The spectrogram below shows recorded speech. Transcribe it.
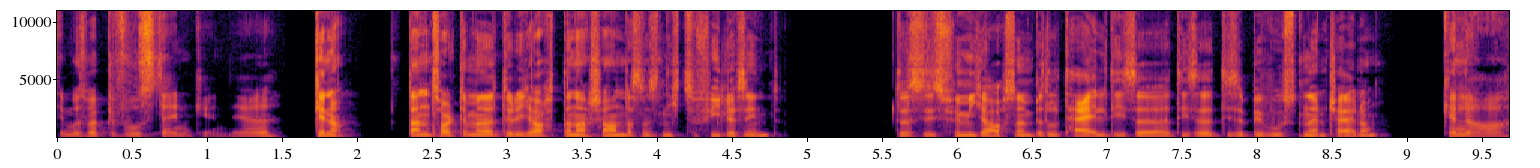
die muss man bewusst eingehen, ja. Genau. Dann sollte man natürlich auch danach schauen, dass es nicht zu viele sind. Das ist für mich auch so ein bisschen Teil dieser dieser dieser bewussten Entscheidung. Genau.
